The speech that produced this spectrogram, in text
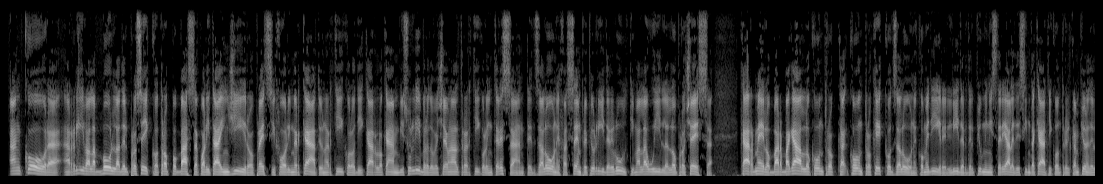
Ancora arriva la bolla del prosecco, troppo bassa qualità in giro, prezzi fuori mercato, è un articolo di Carlo Cambi sul libro dove c'è un altro articolo interessante, Zalone fa sempre più ridere, l'ultima la Will lo processa. Carmelo Barbagallo contro, contro, Checco Zalone, come dire, il leader del più ministeriale dei sindacati contro il campione del,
